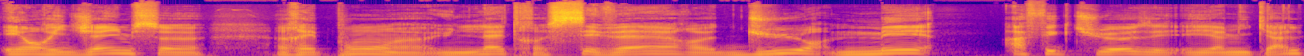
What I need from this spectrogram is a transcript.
Et Henry James euh, répond euh, une lettre sévère, dure, mais affectueuse et amicale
